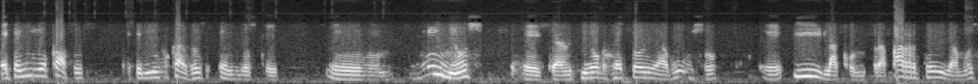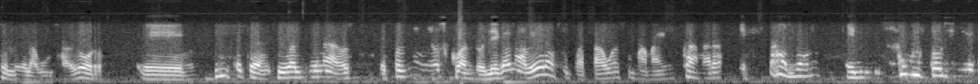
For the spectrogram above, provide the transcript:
He tenido casos, he tenido casos en los que eh, niños eh, que han sido objeto de abuso eh, y la contraparte, digamos, el, abusador, eh, dice que han sido alienados, estos niños cuando llegan a ver a su papá o a su mamá en cámara, estallan en insultos y en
